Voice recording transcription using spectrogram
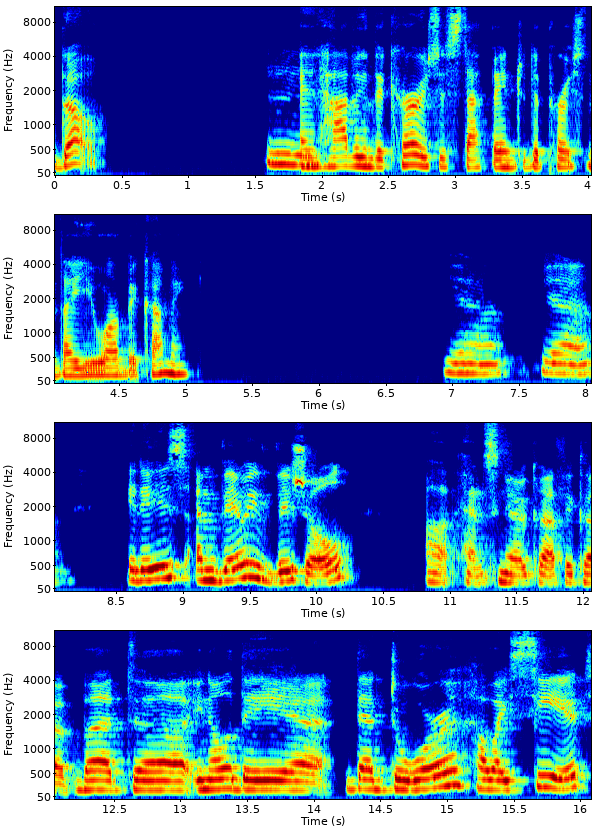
go Mm. and having the courage to step into the person that you are becoming. Yeah, yeah. It is. I'm very visual, uh, hence Neurographica. But uh, you know, the uh, that door, how I see it,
